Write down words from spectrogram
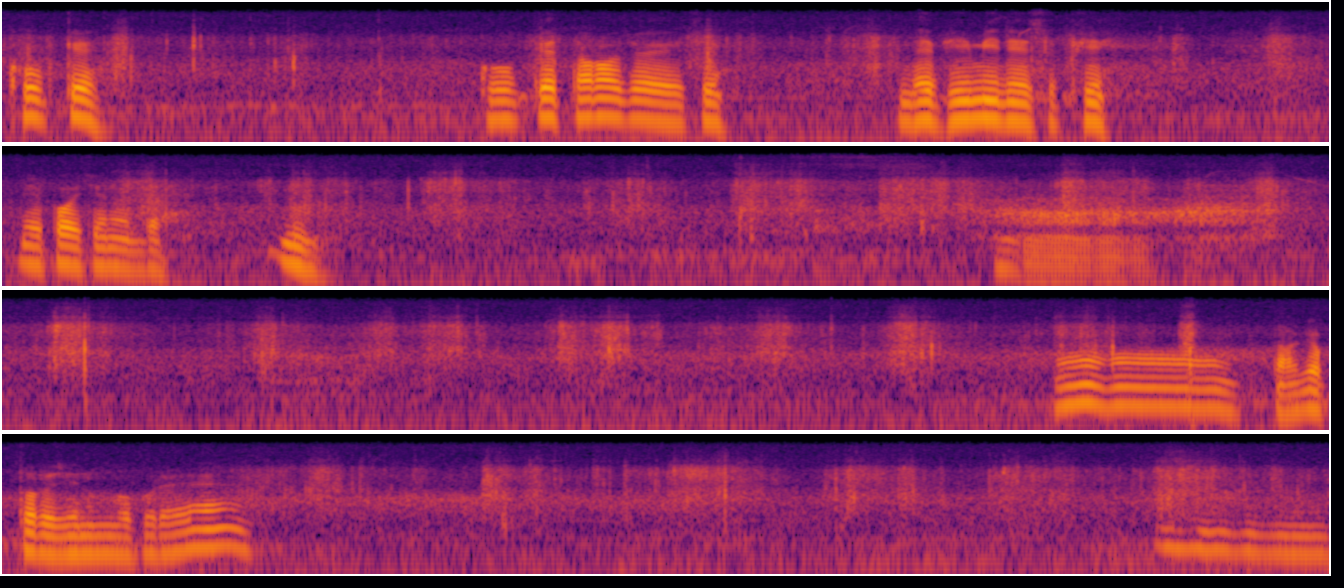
곱게, 곱게 떨어져야지 내 비밀의 숲이 예뻐지는데. 음. 어허, 낙엽 떨어지는 거 보래. 음,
